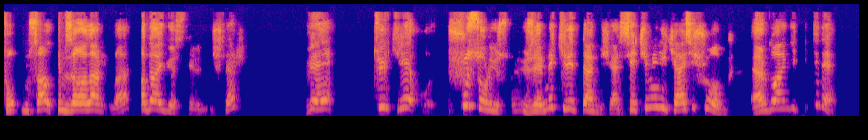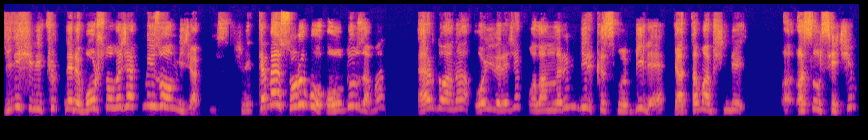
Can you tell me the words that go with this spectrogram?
toplumsal imzalarla aday gösterilmişler ve Türkiye şu soruyu üzerine kilitlenmiş. Yani seçimin hikayesi şu olmuş. Erdoğan gitti de gidişini Kürtlere borçlu olacak mıyız olmayacak mıyız? Şimdi temel soru bu olduğu zaman Erdoğan'a oy verecek olanların bir kısmı bile ya tamam şimdi asıl seçim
